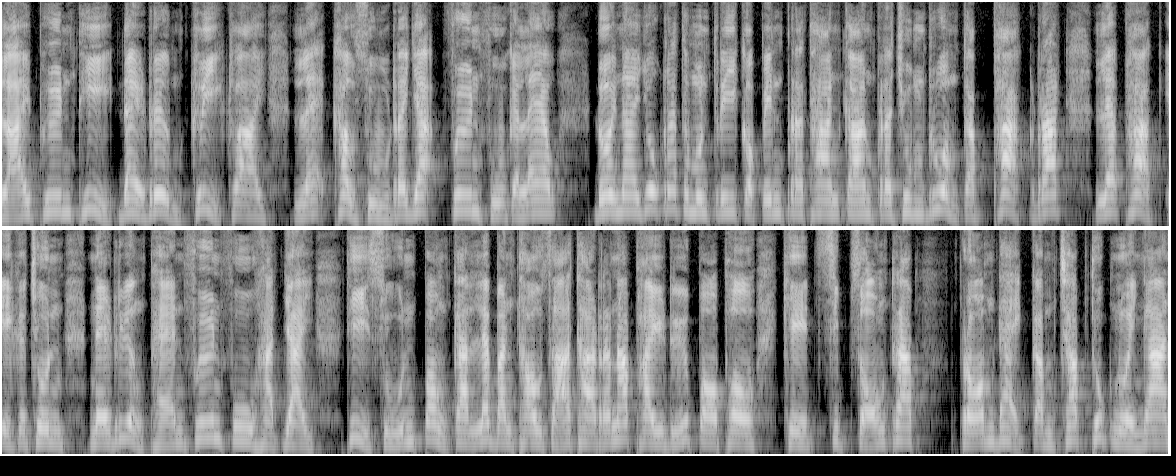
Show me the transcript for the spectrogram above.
หลายพื้นที่ได้เริ่มคลี่คลาย และเข้าสู่ระยะฟื้นฟูกันแล้วโดยนายกรัฐมนตรีก็เป็นประธานการประชุมร่วมกับภาครัฐ และภาคเอกชน ในเรื่องแผนฟื้นฟูหาดใหญ่ ที่ศูนย์ป้องกันและบรรเทาสาธารณภัย หรือปอพเขต 12 ครับพร้อมได้กำชับทุกหน่วยงาน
